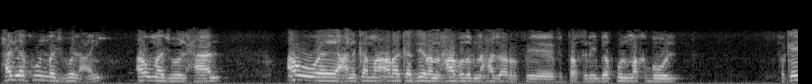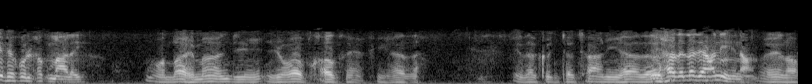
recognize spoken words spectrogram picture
هل يكون مجهول عين أو مجهول حال؟ أو يعني كما أرى كثيرا الحافظ ابن حجر في, في التقريب يقول مقبول. فكيف يكون الحكم عليه؟ والله ما عندي جواب قاطع في هذا. إذا كنت تعني هذا. إيه هذا الذي أعنيه نعم. أي نعم.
